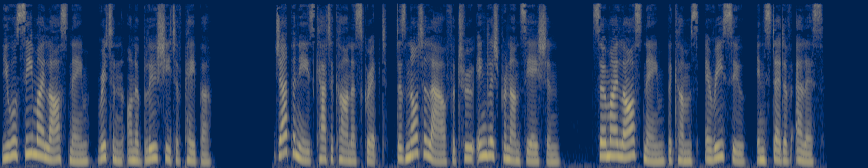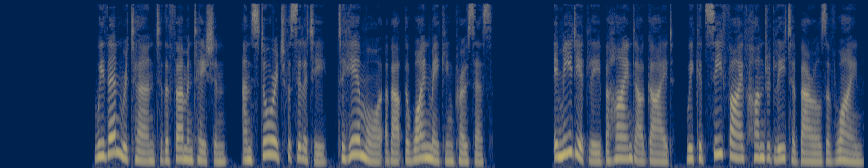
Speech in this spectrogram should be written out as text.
you will see my last name written on a blue sheet of paper. Japanese katakana script does not allow for true English pronunciation, so my last name becomes Erisu instead of Ellis. We then return to the fermentation and storage facility to hear more about the winemaking process. Immediately behind our guide, we could see 500 liter barrels of wine.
